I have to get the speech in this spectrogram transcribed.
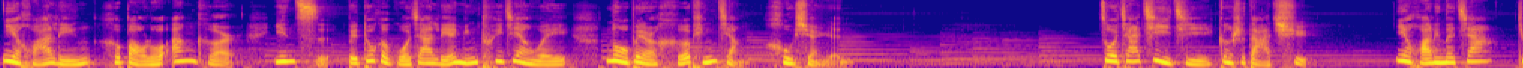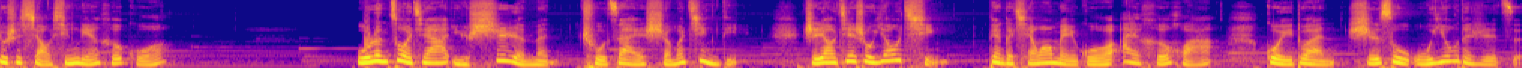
聂华苓和保罗·安格尔因此被多个国家联名推荐为诺贝尔和平奖候选人。作家季季更是打趣：“聂华苓的家就是小型联合国。”无论作家与诗人们处在什么境地，只要接受邀请。便可前往美国爱荷华，过一段食宿无忧的日子。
